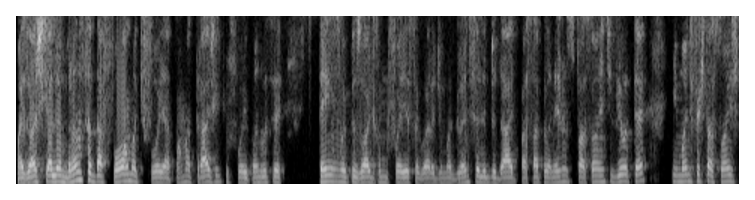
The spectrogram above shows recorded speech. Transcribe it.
Mas eu acho que a lembrança da forma que foi, a forma trágica que foi, quando você tem um episódio como foi esse agora de uma grande celebridade passar pela mesma situação, a gente viu até em manifestações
